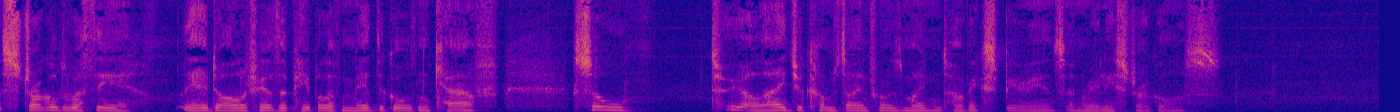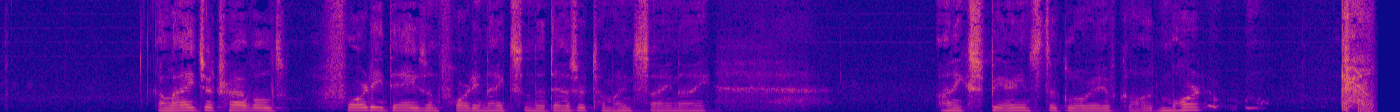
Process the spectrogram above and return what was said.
struggled with the, the idolatry of the people have made the golden calf, so too Elijah comes down from his mountaintop experience and really struggles. Elijah traveled 40 days and 40 nights in the desert to Mount Sinai and experienced the glory of God. More,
